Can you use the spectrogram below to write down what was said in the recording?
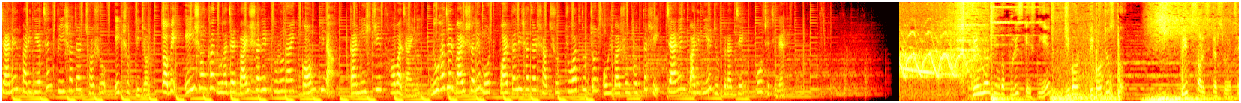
চ্যানেল পাড়ি দিয়েছেন ত্রিশ হাজার ছশো একষট্টি জন। তবে এই সংখ্যা দু হাজার বাইশ সালের তুলনায় কম কিনা তা নিশ্চিত হওয়া যায়নি। দু হাজার বাইশ সালে মোট পঁয়তাল্লিশ হাজার সাতশো চুয়াত্তর জন অভিবাসন প্রত্যাশী চ্যানেল পাড়ি দিয়ে যুক্তরাজ্যে পৌঁছেছিলেন। ক্রিমিনাল কিংবা পুলিশ কেস নিয়ে জীবন বিপর্যস্ত। বিট সলিসিটার্স রয়েছে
